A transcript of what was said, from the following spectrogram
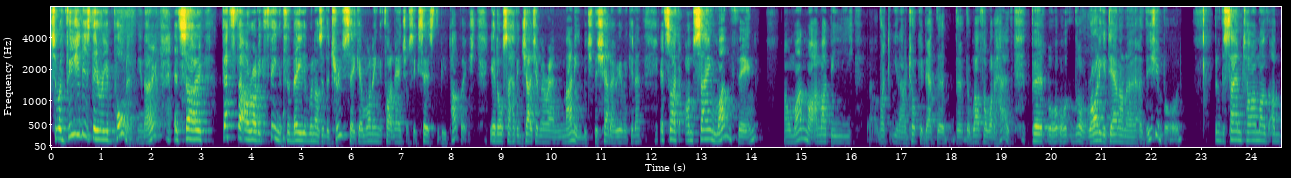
So a vision is very important, you know. And so that's the ironic thing for me when I was in the truth seeker and wanting financial success to be published, yet also having judgment around money, which the shadow even can have. It's like I'm saying one thing on one I might be like you know talking about the the, the wealth I want to have, but or, or, or writing it down on a, a, vision board, but at the same time i I'm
